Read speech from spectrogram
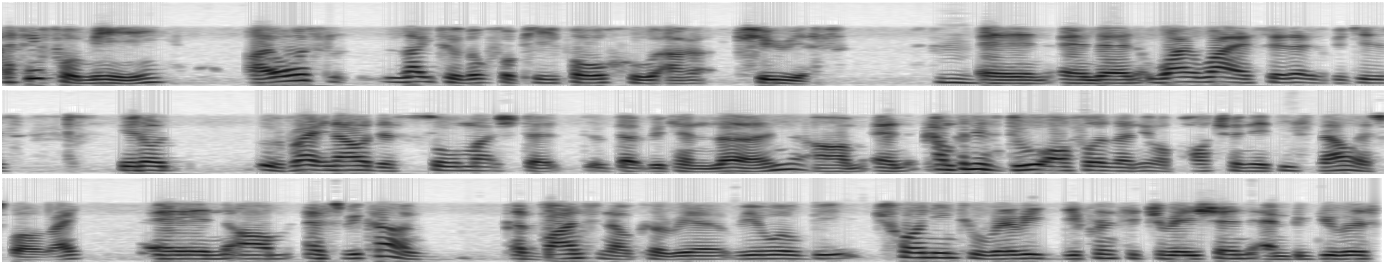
I think for me, I always like to look for people who are curious. Mm. And and then why why I say that is because, you know, right now there's so much that that we can learn, um, and companies do offer learning opportunities now as well, right? And um, as we kind of advance in our career, we will be thrown into very different situation, ambiguous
